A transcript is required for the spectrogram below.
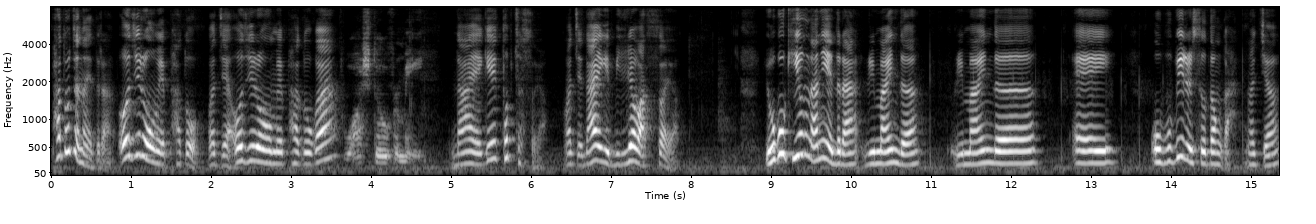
파도잖아, 얘들아. 어지러움의 파도. 맞지? 어지러움의 파도가 washed over me. 나에게 덮쳤어요. 맞지? 나에게 밀려왔어요. 요거 기억나니, 얘들아? 리마인더. 리마인더. A. of B를 쓰던가 맞죠?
